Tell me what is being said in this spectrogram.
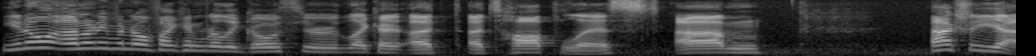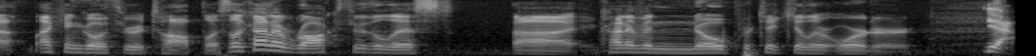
You know, I don't even know if I can really go through like a, a, a top list. Um, actually, yeah, I can go through a top list. I'll kind of rock through the list, uh, kind of in no particular order. Yeah,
